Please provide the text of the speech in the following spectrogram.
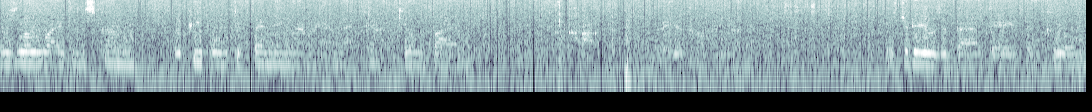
Those low life and scum were people defending a man that got killed by a cop that you're calling them. Yesterday was a bad day for the Cuomo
